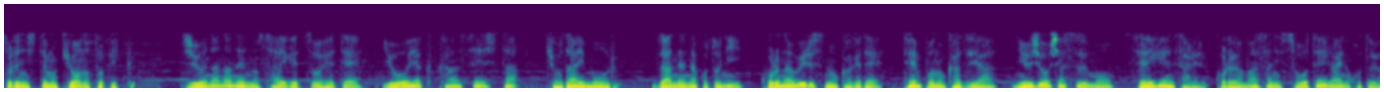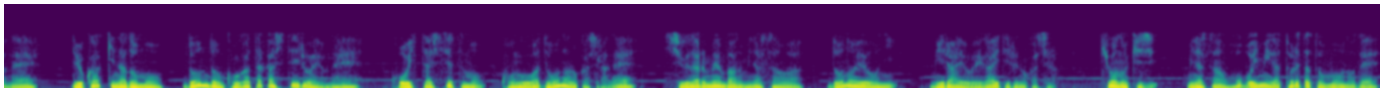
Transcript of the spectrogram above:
それにしても今日のトピック。17年の歳月を経て、ようやく完成した巨大モール。残念なことに、コロナウイルスのおかげで、店舗の数や入場者数も制限される。これはまさに想定外のことよね。旅客機などもどんどん小型化しているわよね。こういった施設も今後はどうなのかしらね。シグナルメンバーの皆さんはどのように未来を描いているのかしら。今日の記事、皆さんほぼ意味が取れたと思うので、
